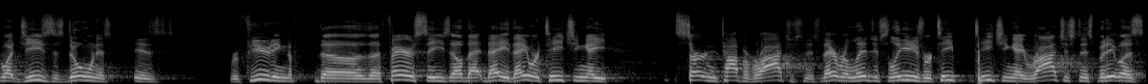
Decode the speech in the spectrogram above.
what Jesus is doing is, is refuting the, the, the Pharisees of that day. They were teaching a certain type of righteousness. Their religious leaders were te- teaching a righteousness, but it was,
